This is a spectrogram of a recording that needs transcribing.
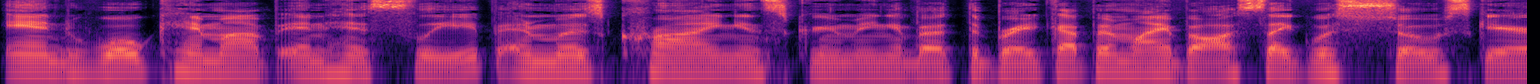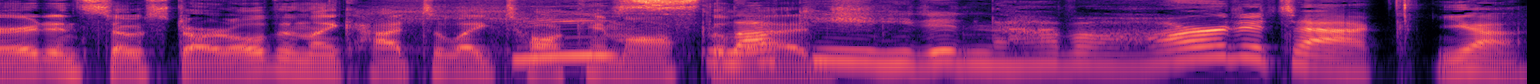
and woke him up in his sleep and was crying and screaming about the breakup and my boss like was so scared and so startled and like had to like talk him off the lucky ledge. he didn't have a heart attack. Yeah.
